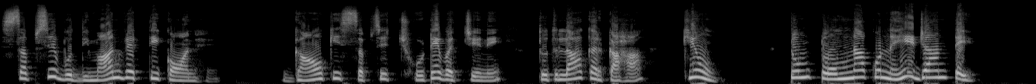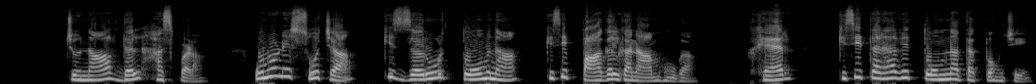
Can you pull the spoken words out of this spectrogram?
सबसे बुद्धिमान व्यक्ति कौन है? गाँव के सबसे छोटे बच्चे ने तुतला कर कहा, क्यों? तुम टोमना को नहीं जानते? चुनाव दल हंस पड़ा। उन्होंने सोचा कि ज़रूर तोमना किसी पागल का नाम होगा। खैर, किसी तरह वे तोमना तक पहुँचे।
